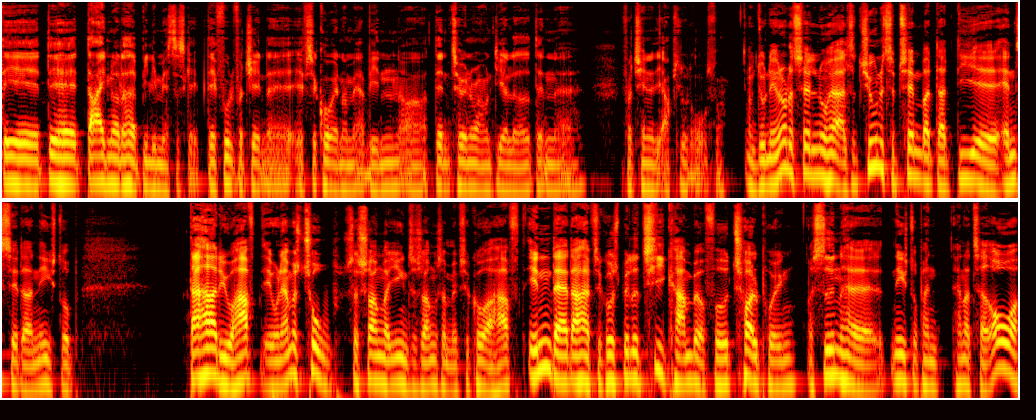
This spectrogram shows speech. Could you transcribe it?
det, det, der er ikke noget, der hedder billig mesterskab. Det er fuldt fortjent, at FCK ender med at vinde, og den turnaround, de har lavet, den øh, fortjener de absolut ros for. Du nævner det selv nu her, altså 20. september, da de øh, ansætter Næstrup, der havde de jo haft, det er jo nærmest to sæsoner i en sæson, som FCK har haft. Inden da, der har FCK spillet 10 kampe og fået 12 point. Og siden har Næstrup, han, han har taget over,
